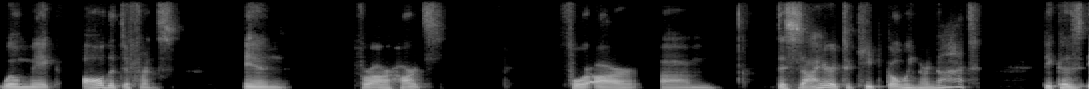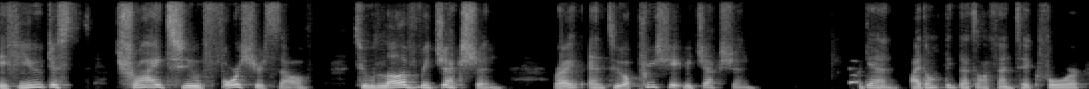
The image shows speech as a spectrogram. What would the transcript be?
will make all the difference in for our hearts for our um, desire to keep going or not. Because if you just try to force yourself to love rejection, right, and to appreciate rejection, again, I don't think that's authentic for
